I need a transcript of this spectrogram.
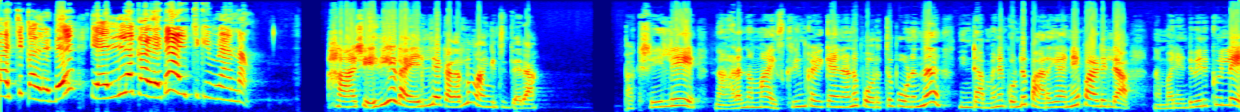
പച്ച കളറ് എല്ലാ കളറ് ഐസ്ക്രീം വേണം ആ ശരിയടാ എല്ലാ കളറിലും വാങ്ങിച്ചു തരാം. പക്ഷേ ഇല്ലേ നാളെ നമ്മ ഐസ്ക്രീം കഴിക്കാനാണ് പുറത്തു പോണെന്ന് നിന്റെ അമ്മനെ കൊണ്ട് പറയാനേ പാടില്ല. നമ്മ രണ്ടുപേർക്കും ഇല്ലേ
